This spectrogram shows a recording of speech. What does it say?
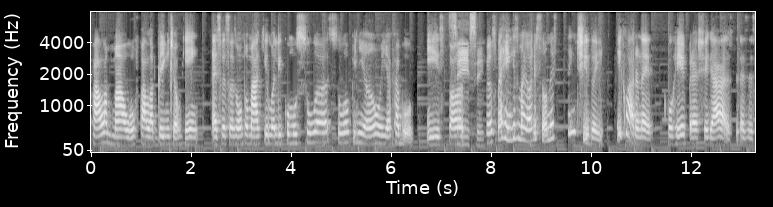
fala mal ou fala bem de alguém, as pessoas vão tomar aquilo ali como sua, sua opinião e acabou. E só sim, sim. meus perrengues maiores são nesse sentido aí. E claro, né? Correr para chegar, às vezes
